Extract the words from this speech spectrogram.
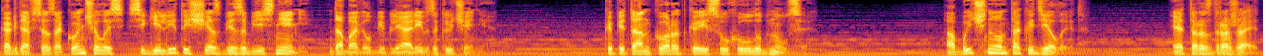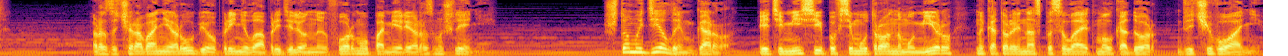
Когда все закончилось, Сигелит исчез без объяснений, добавил библиарий в заключение. Капитан коротко и сухо улыбнулся. Обычно он так и делает. Это раздражает. Разочарование Рубио приняло определенную форму по мере размышлений. «Что мы делаем, Гаро? Эти миссии по всему тронному миру, на которые нас посылает Малкадор, для чего они?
